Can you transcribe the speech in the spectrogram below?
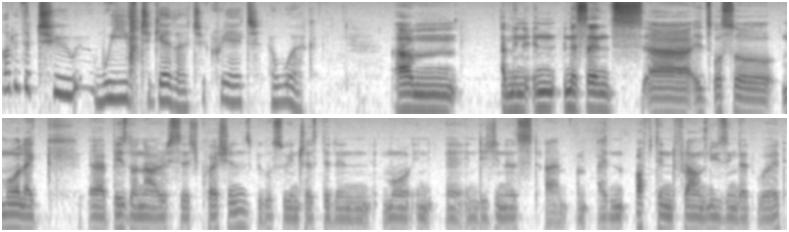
how do the two weave together to create a work? Um, I mean, in in a sense, uh, it's also more like uh, based on our research questions because we're interested in more in, uh, indigenous. Um, um, I often frown using that word.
